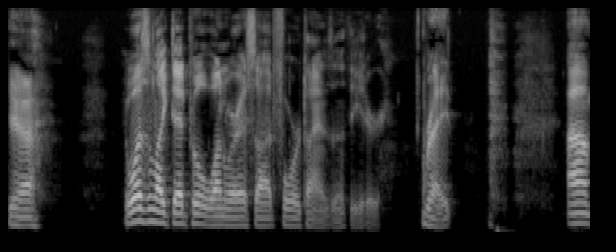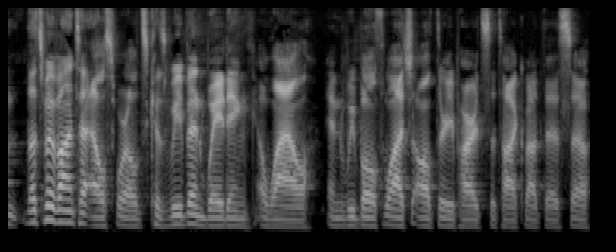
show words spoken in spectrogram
Yeah, It wasn't like Deadpool 1 where I saw it four times in the theater. Right. Um, let's move on to Elseworlds because we've been waiting a while and we both watched all three parts to talk about this. So,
